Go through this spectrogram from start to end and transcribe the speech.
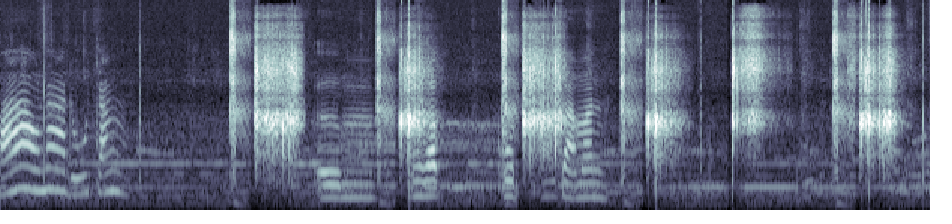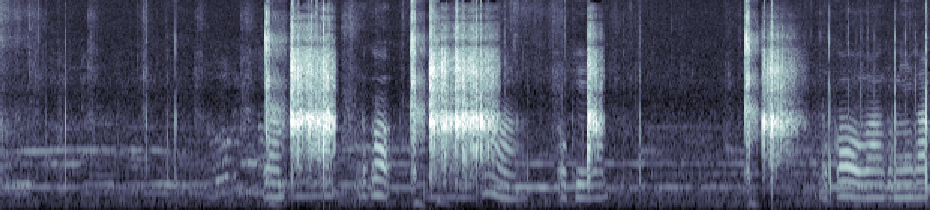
ว้าว น่าดูจัง เอิมนี่ครับขุดมีสามันสามอัน แล้วก็อ่าโอเคครับ แล้วก็วางตรงนี้ครับ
